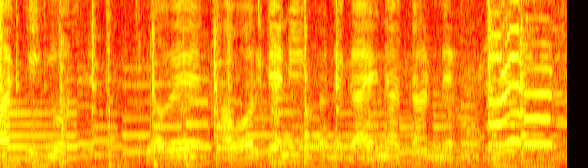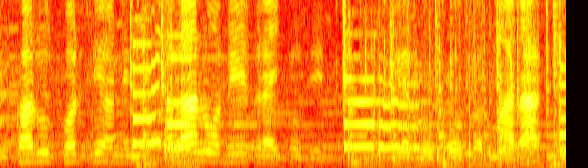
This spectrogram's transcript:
પાકી ગયો છે કે હવે આ ઓર્ગેનિક અને ગાયના છાણને લોકો સ્વીકારવું જ પડશે અને કલાનો બેઝ રાખ્યો છે. એટલે લોકો ઘરમાં રાખશે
